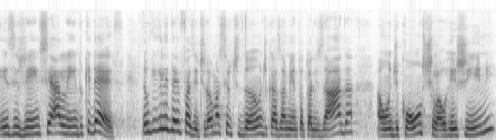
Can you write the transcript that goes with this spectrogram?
exigência além do que deve. Então, o que ele deve fazer? Tirar uma certidão de casamento atualizada, onde conste lá o regime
